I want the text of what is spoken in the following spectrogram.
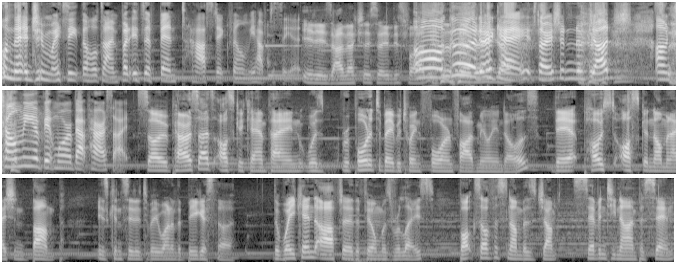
on the edge of my seat the whole time. But it's a fantastic film. You have to see it. It is. I've actually seen this one. Oh, good. You go. okay. So I shouldn't have judged. Um, tell me a bit more about Parasite. So, Parasite's Oscar campaign was reported to be between four and five million dollars. Their post-Oscar nomination bump is considered to be one of the biggest, though. The weekend after the film was released, box office numbers jumped 79%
